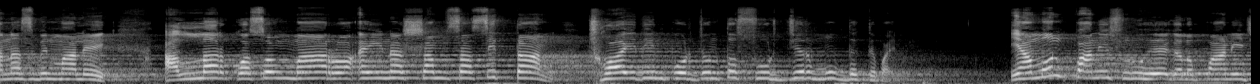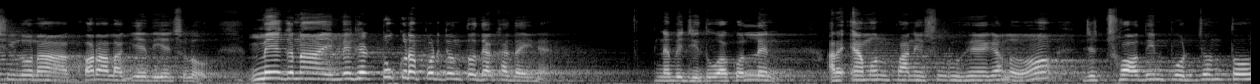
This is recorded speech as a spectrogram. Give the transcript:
আনাস বিন মালিক, আল্লাহর কসম, মা রাইনা শামসা সিত্তান, ছয় দিন পর্যন্ত সূর্যের মুখ দেখতে পাইনি। এমন পানি শুরু হয়ে গেল, পানি ছিল না, খরা লাগিয়ে দিয়েছিল। মেঘ নাই, মেঘের টুকরা পর্যন্ত দেখা দেয় না নবীজি দোয়া করলেন আর এমন পানি শুরু হয়ে গেল যে ছ দিন পর্যন্ত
